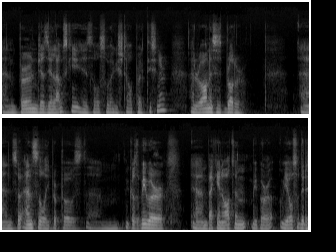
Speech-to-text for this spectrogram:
And Bern Jasilowski is also a Gestalt practitioner, and Ron is his brother. and so Ansel he proposed um, because we were um, back in autumn we were we also did a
